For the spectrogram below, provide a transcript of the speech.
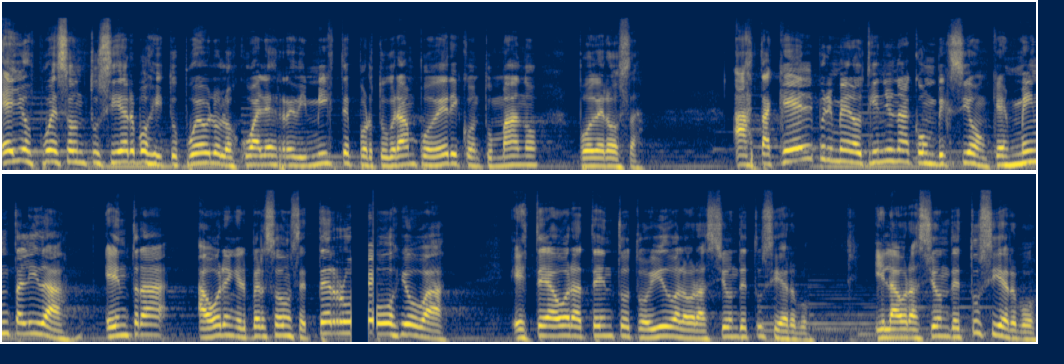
ellos pues son tus siervos y tu pueblo, los cuales redimiste por tu gran poder y con tu mano poderosa. Hasta que él primero tiene una convicción que es mentalidad, entra ahora en el verso 11. Te ruego, oh Jehová, esté ahora atento tu oído a la oración de tu siervo y la oración de tu siervo,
